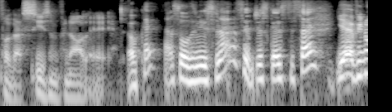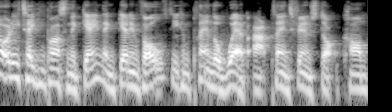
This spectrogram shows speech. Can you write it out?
for the season finale. Okay, that's all the news for now. So it just goes to say, Yeah, if you're not already taking part in the game, then get involved. You can play on the web at playinterference.com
